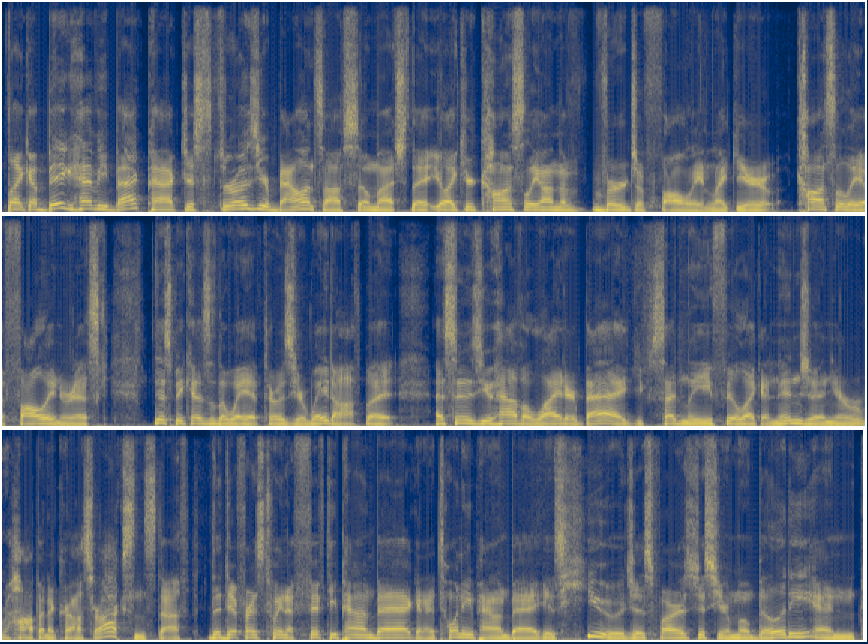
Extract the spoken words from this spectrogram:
like a big heavy backpack just throws your balance off so much that you're like you're constantly on the verge of falling. Like you're constantly a falling risk just because of the way it throws your weight off. But as soon as you have a lighter bag, you suddenly you feel like a ninja and you're hopping across rocks and stuff. The difference between a 50 pound bag and a 20 pound bag is huge as far as just your mobility and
